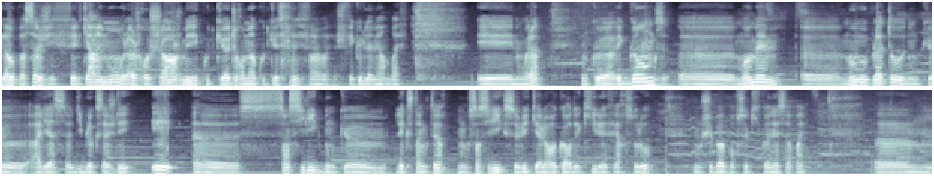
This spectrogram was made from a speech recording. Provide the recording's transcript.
Là au passage j'ai fait le carrément, voilà, je recharge, je mets des coups de cut, je remets un coup de cut, enfin je fais que de la merde, bref. Et donc voilà. Donc avec Gangs, moi-même, Momo Plateau, donc alias D-Blocks HD, et Sensilic, donc euh, l'extincteur. Donc Sensilic, celui qui a le record de kill FR solo. Donc je sais pas pour ceux qui connaissent après. Euh,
